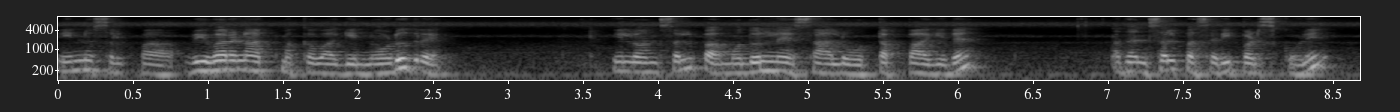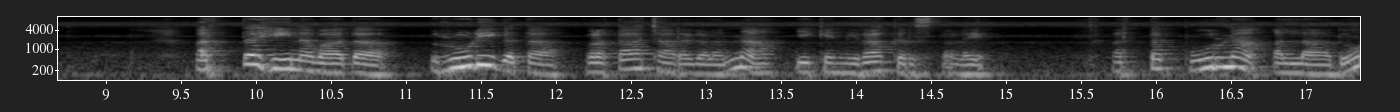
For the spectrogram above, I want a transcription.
ಇನ್ನೂ ಸ್ವಲ್ಪ ವಿವರಣಾತ್ಮಕವಾಗಿ ನೋಡಿದ್ರೆ ಇಲ್ಲೊಂದು ಸ್ವಲ್ಪ ಮೊದಲನೇ ಸಾಲು ತಪ್ಪಾಗಿದೆ. ಅದನ್ನು ಸ್ವಲ್ಪ ಸರಿಪಡಿಸ್ಕೊಳ್ಳಿ. ಅರ್ಥಹೀನವಾದ ರೂಢಿಗತ ವ್ರತಾಚಾರಗಳನ್ನು ಈಕೆ ನಿರಾಕರಿಸ್ತಾಳೆ? ಅರ್ಥಪೂರ್ಣ ಅಲ್ಲ ಅದು.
